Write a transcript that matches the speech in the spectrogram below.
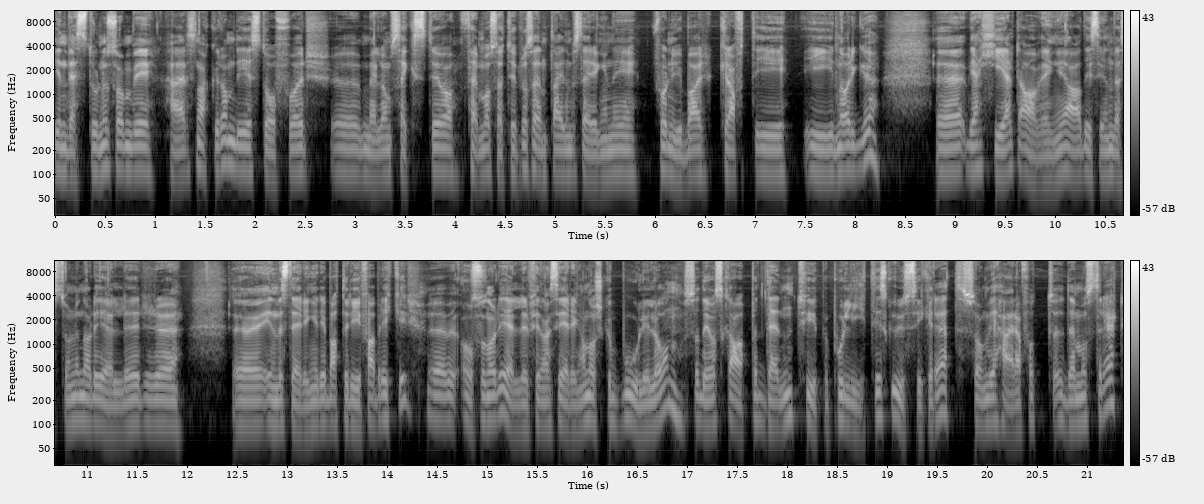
investorene som vi her snakker om, de står for uh, mellom 60 og 75% av investeringene i fornybar kraft i, i Norge. Uh, vi er helt avhengige av disse investorene når det gjelder uh, investeringer i batterifabrikker. også når det gjelder finansiering av norske boliglån. Så det å skape den type politisk usikkerhet som vi her har fått demonstrert,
